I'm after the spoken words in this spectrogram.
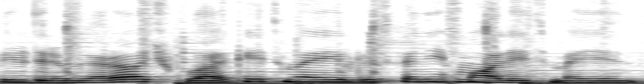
bildirimleri açıp like etmeyi lütfen ihmal etmeyin.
